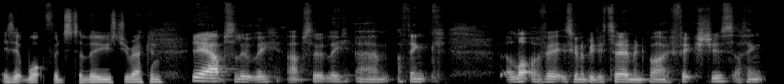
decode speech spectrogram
is it Watford's to lose? Do you reckon? Yeah, absolutely, absolutely. Um, I think a lot of it is going to be determined by fixtures. I think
